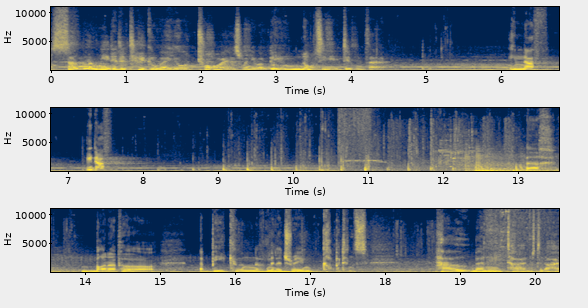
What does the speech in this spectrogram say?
Someone needed to take away your toys when you were being naughty, didn't they? Enough. Enough! Ugh. Banapur. A beacon of military incompetence. How many times did I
